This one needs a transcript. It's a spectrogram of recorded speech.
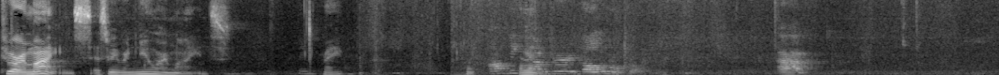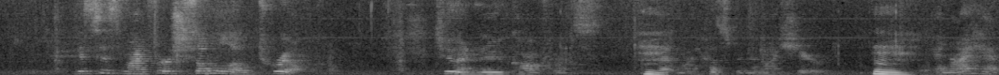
through our minds as we renew our minds. Right? I'll become very vulnerable. Um, this is my first solo trip to a new conference Hmm. that my husband and I shared. Hmm. And I have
